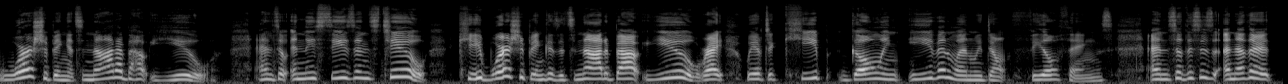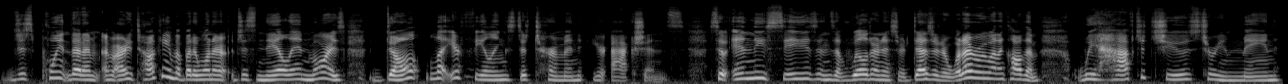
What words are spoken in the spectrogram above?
worshiping. It's not about you. And so in these seasons too, keep worshiping because it's not about you, right? We have to keep going even when we don't feel things. And so this is another just point that I'm, I'm already talking about, but I want to just nail in more is don't let your feelings determine your actions. So in these seasons of wilderness or desert or whatever we want to call them, we have to choose to remain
